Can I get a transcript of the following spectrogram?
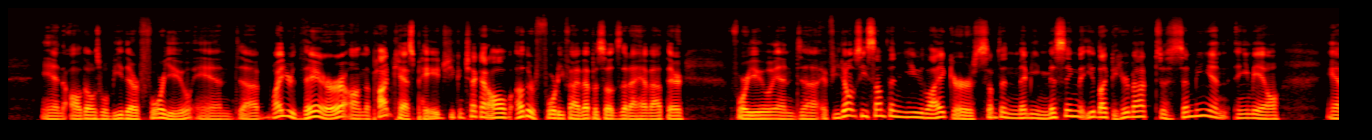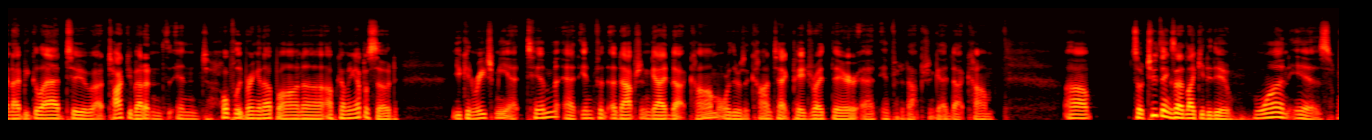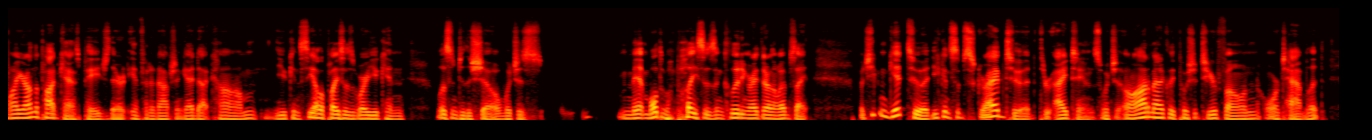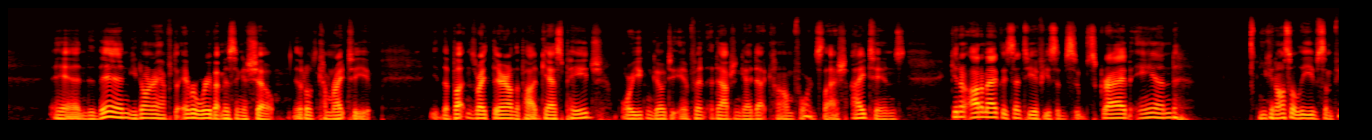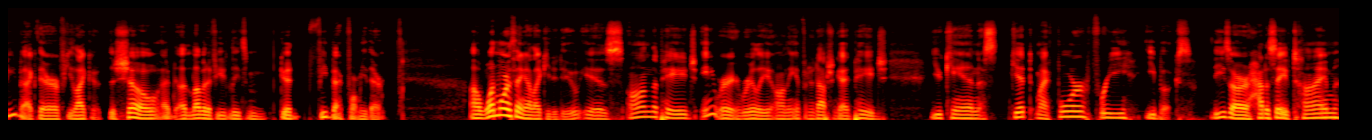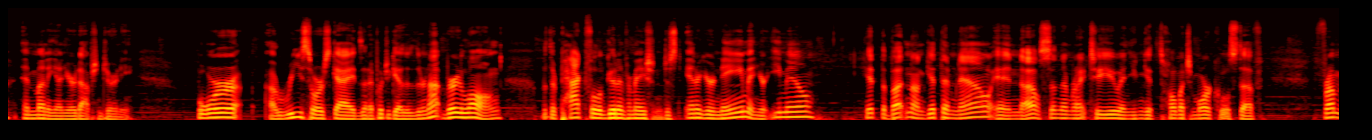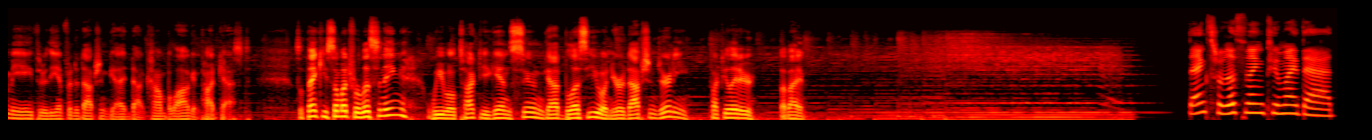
and all those will be there for you. And uh, while you're there on the podcast page, you can check out all other 45 episodes that I have out there for you. And uh, if you don't see something you like or something maybe missing that you'd like to hear about, just send me an, email and I'd be glad to uh, talk to you about it and, and hopefully bring it up on an upcoming episode. You can reach me at tim at infantadoptionguide.com or there's a contact page right there at infantadoptionguide.com. Uh, so, two things I'd like you to do. One is while you're on the podcast page there at infantadoptionguide.com, you can see all the places where you can listen to the show, which is multiple places, including right there on the website. But you can get to it, you can subscribe to it through iTunes, which will automatically push it to your phone or tablet. And then you don't have to ever worry about missing a show, it'll come right to you. The button's right there on the podcast page, or you can go to infantadoptionguide.com forward slash iTunes. Get it automatically sent to you if you subscribe, and you can also leave some feedback there if you like the show. I'd, I'd love it if you leave some good feedback for me there. Uh, one more thing I'd like you to do is on the page, anywhere really on the Infant Adoption Guide page, you can get my four free ebooks. These are how to save time and money on your adoption journey. Four uh, resource guides that I put together. They're not very long, but they're packed full of good information. Just enter your name and your email, hit the button on Get Them Now, and I'll send them right to you, and you can get a whole bunch more cool stuff from me through the infantadoptionguide.com blog and podcast. So thank you so much for listening. We will talk to you again soon. God bless you on your adoption journey. Talk to you later. Bye bye. Thanks for listening to my dad.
